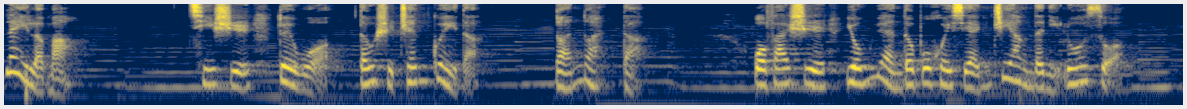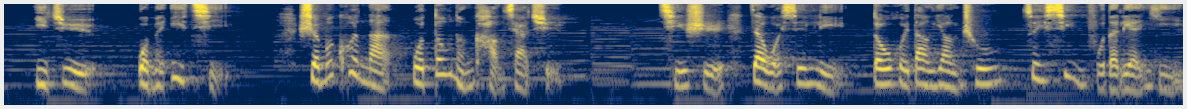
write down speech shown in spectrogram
累了吗？其实对我都是珍贵的，暖暖的。我发誓永远都不会嫌这样的你啰嗦。一句我们一起，什么困难我都能扛下去。其实，在我心里。都会荡漾出最幸福的涟漪。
